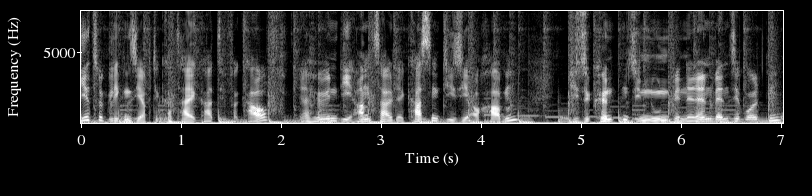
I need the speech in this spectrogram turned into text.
Hierzu klicken Sie auf die Karteikarte Verkauf, erhöhen die Anzahl der Kassen, die Sie auch haben. Diese könnten Sie nun benennen, wenn Sie wollten,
